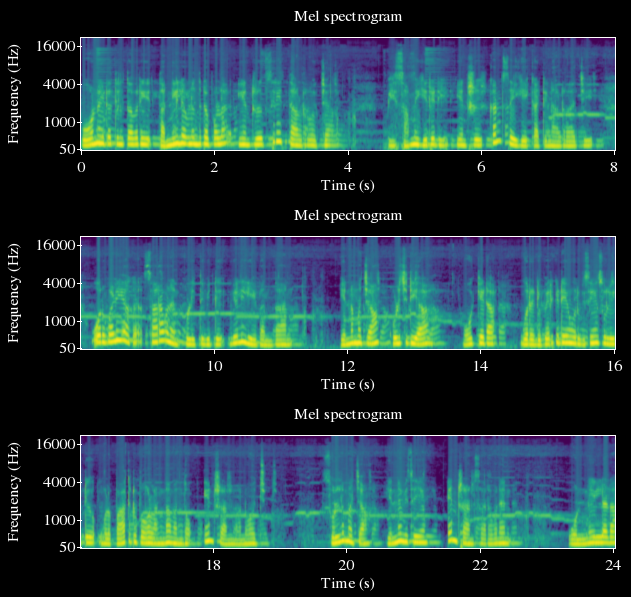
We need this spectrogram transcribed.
போன இடத்தில் தவறி தண்ணியில் விழுந்துட்ட போல என்று சிரித்தாள் ரோஜா. பேசாம இருடி என்று கண் செய்கை காட்டினாள் ராஜி. ஒரு வழியாக சரவணன் குளித்துவிட்டு வெளியே வந்தான். என்ன மச்சான் குளிச்சிட்டியா? ஓகேடா உங்க ரெண்டு பேர்கிட்டையும் ஒரு விஷயம் சொல்லிட்டு உங்களை பார்த்துட்டு போகலான்னு தான் வந்தோம் என்றான் மனோஜ். சொல்லு மச்சான் என்ன விஷயம்? என்றான் சரவணன். ஒன்றும் இல்லடா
